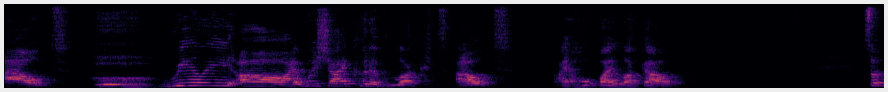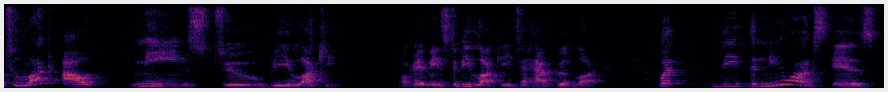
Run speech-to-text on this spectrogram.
out. really? Oh, I wish I could have lucked out. I hope I luck out. So to luck out means to be lucky. Okay, it means to be lucky, to have good luck. But the, the nuance is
